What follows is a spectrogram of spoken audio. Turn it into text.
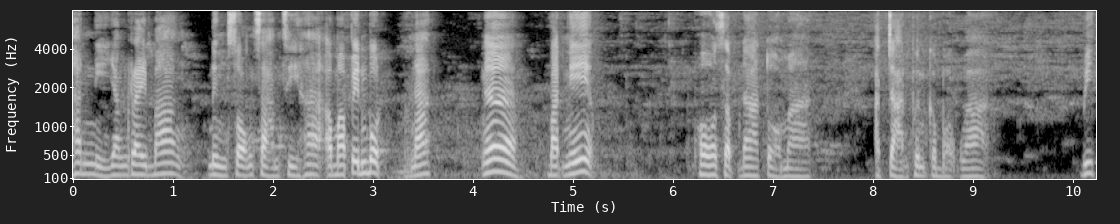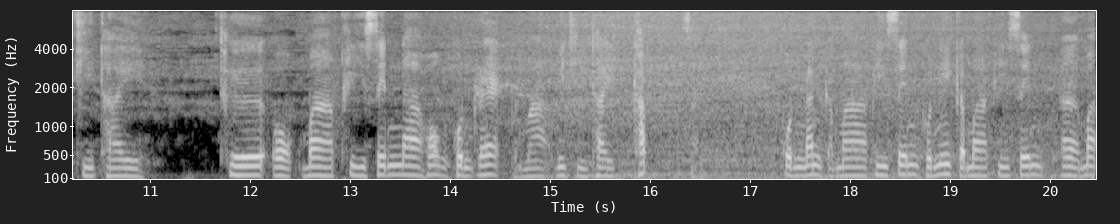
พันธุ์นี่อย่างไรบ้าง 1 2 3 4 5 เอามาเป็นบทนะเออบัดนี้ พอสัปดาห์ต่อมา อาจารย์เพิ่อนก็บอกว่า วิถีไทยเธอออกมาพรีเซนต์หน้าห้องคนแรกเพิ่นว่าวิถีไทยครับ คนนั่นก็มาพรีเซนต์คนนี้ก็มาพรีเซนต์เออมา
